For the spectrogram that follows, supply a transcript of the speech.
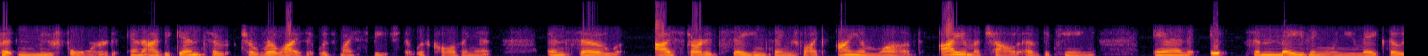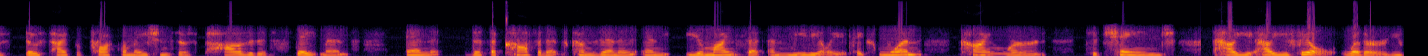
couldn't move forward. And I began to to realize it was my speech that was causing it. And so I started saying things like, "I am loved. I am a child of the King," and it's amazing when you make those those type of proclamations, those positive statements, and that the confidence comes in and, and your mindset immediately. It takes one kind word to change how you how you feel, whether you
